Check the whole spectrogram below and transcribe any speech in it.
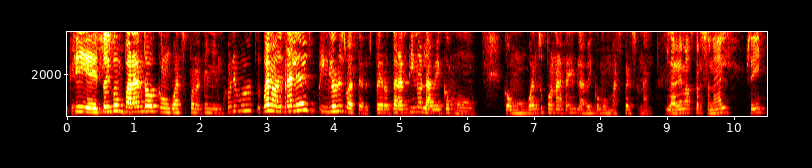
ok. Sí, estoy comparando con Once Upon a Time in Hollywood. Bueno, en realidad es Inglourious Basterds, pero Tarantino la ve como, como Once Upon a Time la ve como más personal. La ve más personal, sí.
